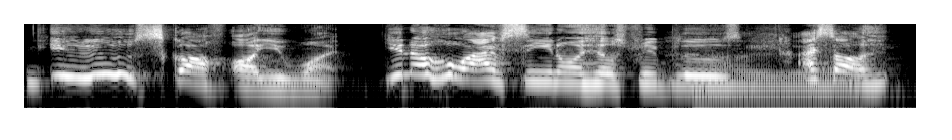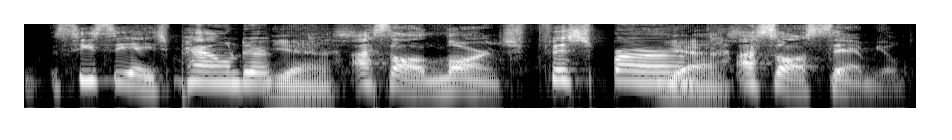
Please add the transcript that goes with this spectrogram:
You, you scoff all you want. You know who I've seen on Hill Street Blues? Oh, I saw CCH Pounder. Yes. I saw Laurence Fishburne. Yes. I saw Samuel Yeah.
